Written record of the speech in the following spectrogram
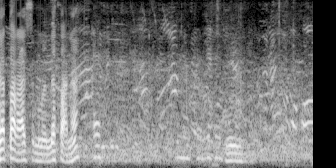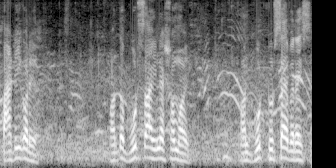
নেতারা আছে মানে নেতা না। পার্টি করে অন তো ভোট চাই না সময়। অন ভোট টুট চাই বেড়াইছে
